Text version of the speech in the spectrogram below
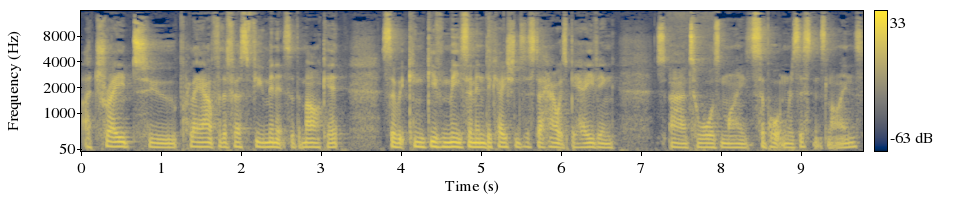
a trade to play out for the first few minutes of the market so it can give me some indications as to how it's behaving uh, towards my support and resistance lines,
